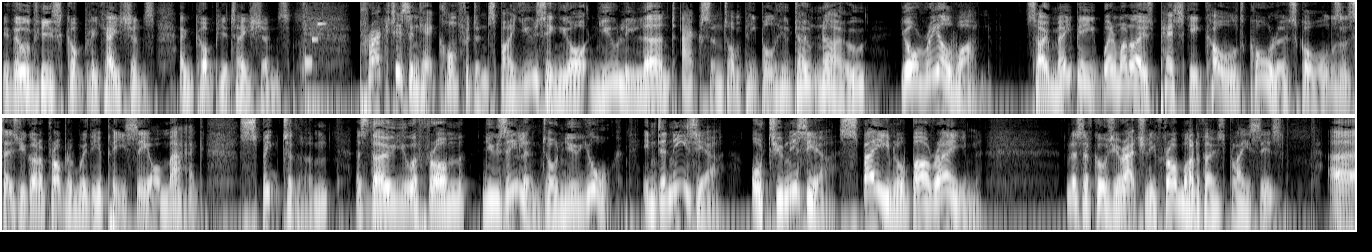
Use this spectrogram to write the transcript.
with all these complications and computations. Practice and get confidence by using your newly learnt accent on people who don't know your real one. So maybe when one of those pesky cold callers calls and says you've got a problem with your PC or Mac, speak to them as though you were from New Zealand or New York, Indonesia or Tunisia, Spain or Bahrain. Unless, of course, you're actually from one of those places uh,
